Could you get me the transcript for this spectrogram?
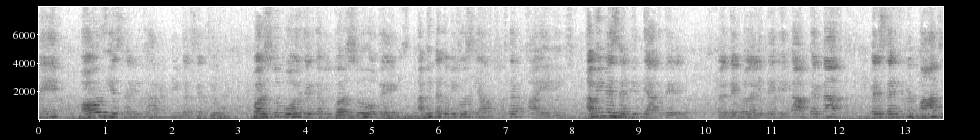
मैं और ये शरीर धारण नहीं कर सकती हूँ। परसों बोल के कभी परसों हो गए। अभी तक अभी वो श्याम सुंदर आए नहीं। अभी मैं शरीर त्याग दे रही हूँ। देखो ललित, एक काम करना। मेरे शरीर में पाँच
